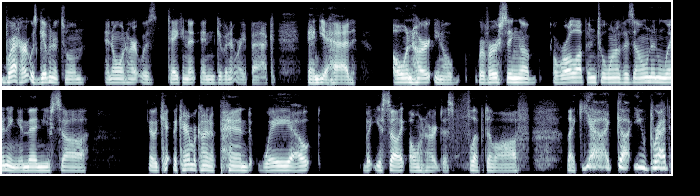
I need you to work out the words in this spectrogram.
Bret Hart was giving it to him, and Owen Hart was taking it and giving it right back, and you had Owen Hart, you know, reversing a, a roll up into one of his own and winning, and then you saw you know, the ca- the camera kind of panned way out, but you saw like Owen Hart just flipped him off, like, "Yeah, I got you, Bret."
